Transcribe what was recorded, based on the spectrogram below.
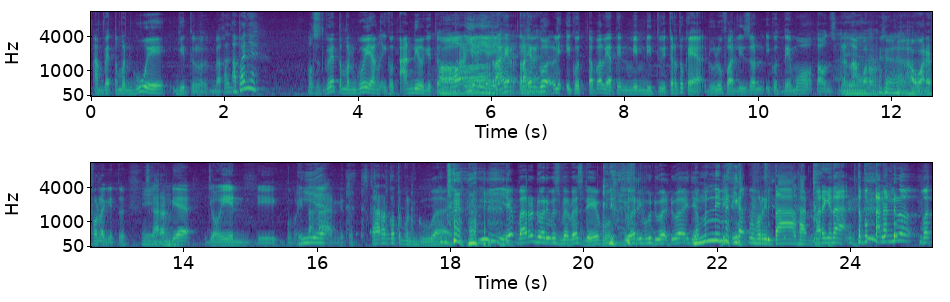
sampai temen gue gitu loh bahkan Apanya? Maksud gue temen gue yang ikut andil gitu Oh, terakhir iya, iya, terakhir iya, terakhir iya. gue li- ikut apa liatin meme di twitter tuh kayak dulu Fadlizon ikut demo tahun 98 Iya. or whatever lah gitu sekarang dia join di pemerintahan gitu sekarang kok temen gue Iya. dia baru 2019 demo 2022 aja Nemenin. di pihak pemerintahan Mari kita tepuk tangan dulu buat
